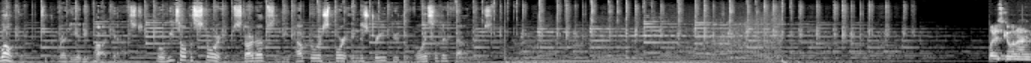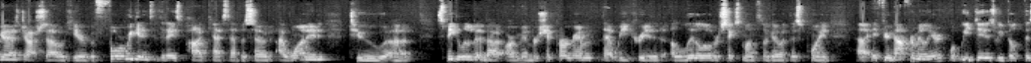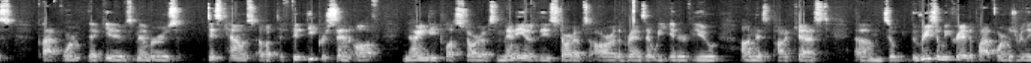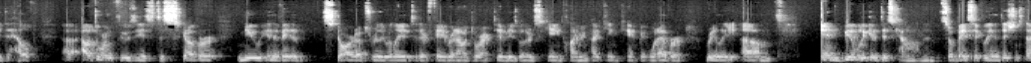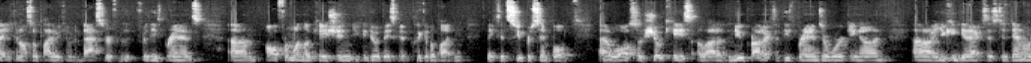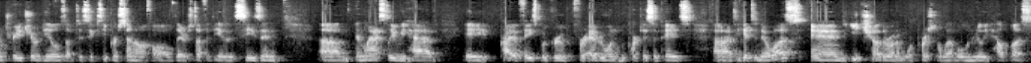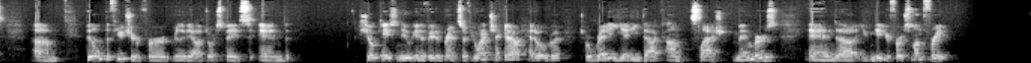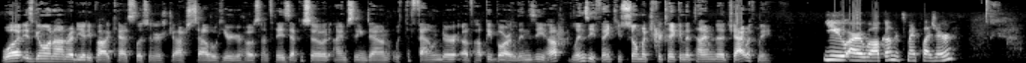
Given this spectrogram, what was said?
Welcome to the Ready Yeti podcast, where we tell the story of startups in the outdoor sport industry through the voice of their founders. What is going on, guys? Josh Salvo here. Before we get into today's podcast episode, I wanted to uh, speak a little bit about our membership program that we created a little over six months ago at this point. Uh, if you're not familiar, what we did is we built this platform that gives members discounts of up to 50% off 90 plus startups. Many of these startups are the brands that we interview on this podcast. Um, so, the reason we created the platform is really to help uh, outdoor enthusiasts discover new innovative startups really related to their favorite outdoor activities, whether it's skiing, climbing, hiking, camping, whatever, really. Um, and be able to get a discount on them. So basically, in addition to that, you can also apply to become an ambassador for, the, for these brands, um, all from one location. You can do it basically a click of a button, makes it super simple. Uh, we'll also showcase a lot of the new products that these brands are working on. Uh, you can get access to demo and trade show deals up to 60% off all of their stuff at the end of the season. Um, and lastly, we have a private Facebook group for everyone who participates uh, to get to know us and each other on a more personal level and really help us um, build the future for really the outdoor space and showcase new innovative brands. So if you want to check it out, head over to readyyeti.com slash members and uh, you can get your first month free. What is going on, Ready Yeti podcast listeners? Josh Salvo here, your host. On today's episode, I'm sitting down with the founder of Huppy Bar, Lyndsay Hupp. Lyndsay, thank you so much for taking the time to chat with me. You are welcome. It's my pleasure.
